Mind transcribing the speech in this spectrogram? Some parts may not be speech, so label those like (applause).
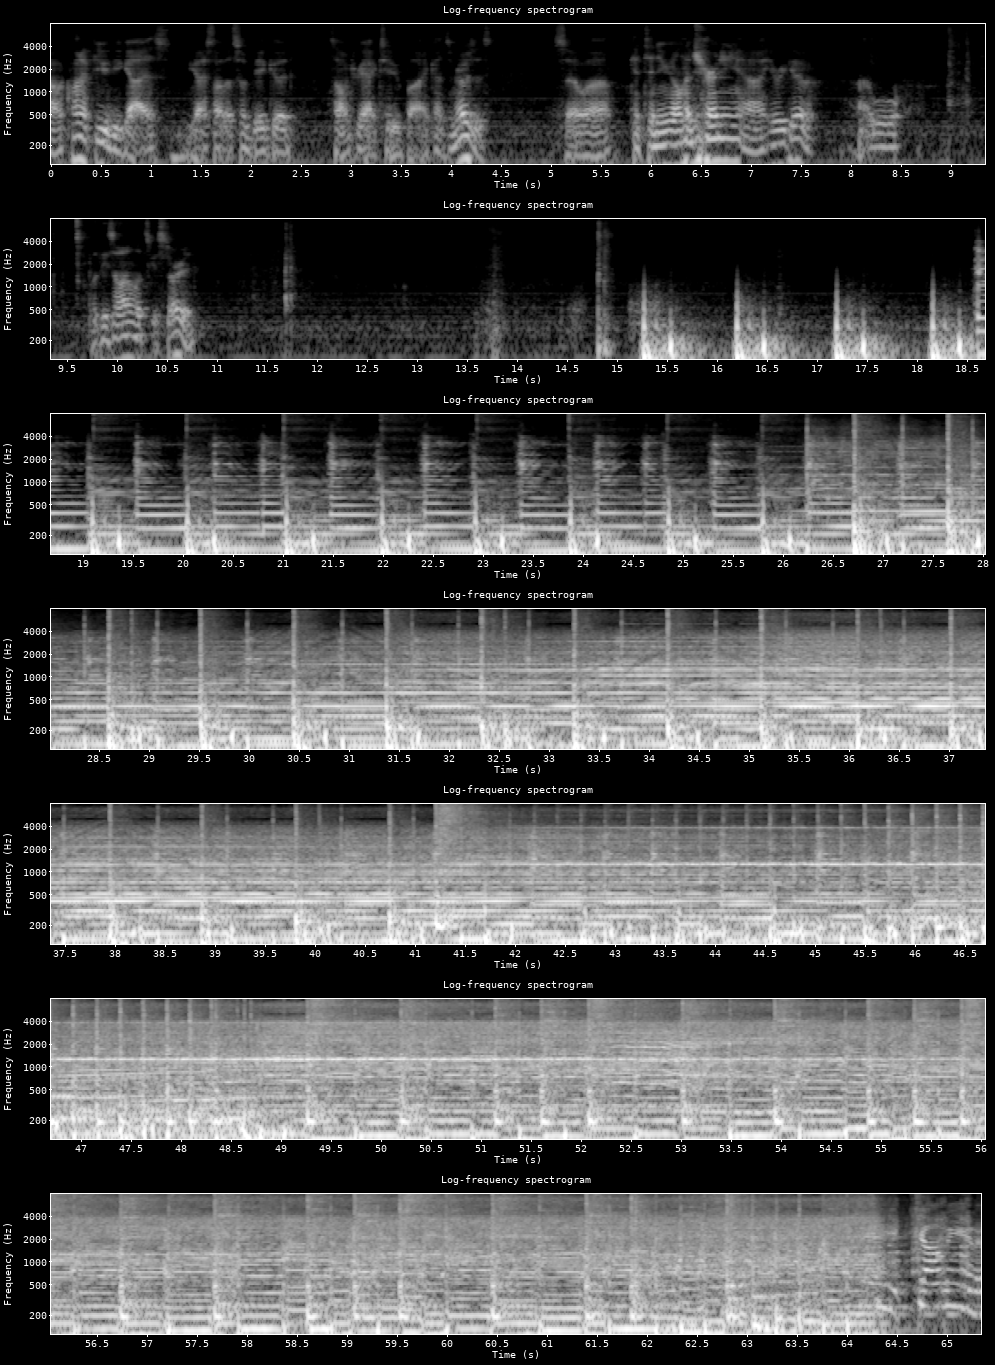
uh, quite a few of you guys. You guys thought this would be a good song to react to by Guns N' Roses. So, uh, continuing on the (laughs) journey, uh, here we go. I will put these on. Let's get started.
